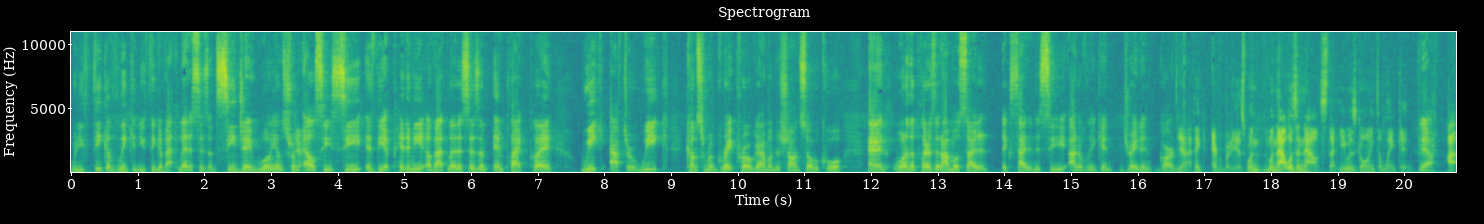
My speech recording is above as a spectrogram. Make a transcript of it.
When you think of Lincoln, you think of athleticism. CJ Williams from yeah. LCC is the epitome of athleticism, impact play, week after week. Comes from a great program under Sean Sovacool. And one of the players that I'm most excited, excited to see out of Lincoln, Drayden Gardner. Yeah, I think everybody is. When when that was announced that he was going to Lincoln, yeah, I,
